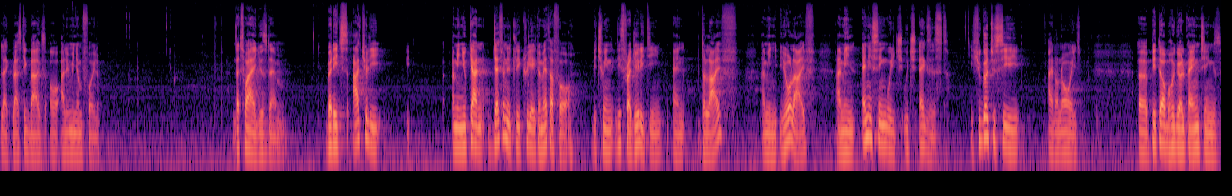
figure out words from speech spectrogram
like plastic bags or aluminum foil. That's why I use them. But it's actually, I mean, you can definitely create a metaphor between this fragility and the life, I mean, your life, I mean, anything which, which exists. If you go to see, I don't know, it, uh, Peter Bruegel paintings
